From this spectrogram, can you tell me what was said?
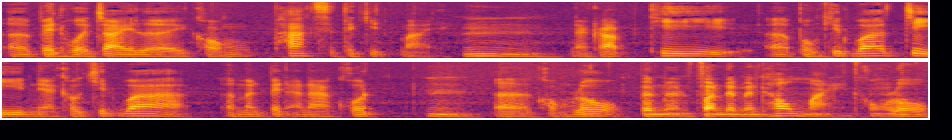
เอ่อเป็นหัวใจเลยของภาคเศรษฐกิจใหม่อืมนะครับที่เอ่อผมคิดว่าจีนเนี่ยเขาคิดว่าเอ่อมันเป็นอนาคตอืมเอ่อของโลก เป็นเหมือน fundamental ใหม่ของโลก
